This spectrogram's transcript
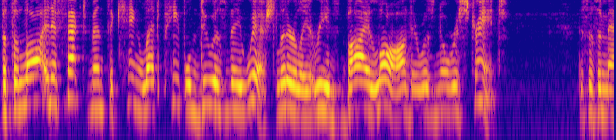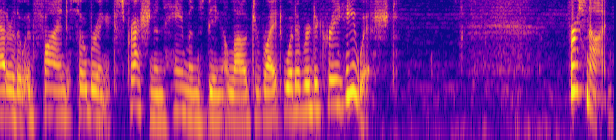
But the law, in effect, meant the king let people do as they wished. Literally, it reads, by law, there was no restraint. This is a matter that would find sobering expression in Haman's being allowed to write whatever decree he wished. Verse 9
